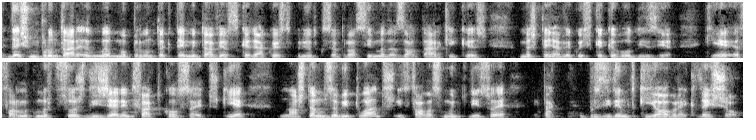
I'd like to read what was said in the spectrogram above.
Deixe-me perguntar uma, uma, pergunta que tem muito a ver, se calhar, com este período que se aproxima das autárquicas, mas que tem a ver com isso que acabou de dizer, que é a forma como as pessoas digerem de facto conceitos, que é, nós estamos habituados, e fala-se muito disso, é, o presidente que obra é que deixou?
